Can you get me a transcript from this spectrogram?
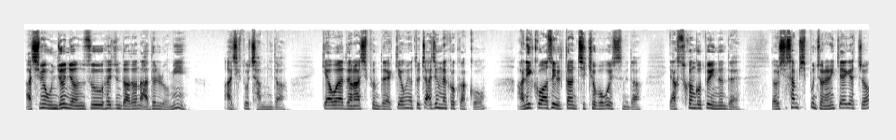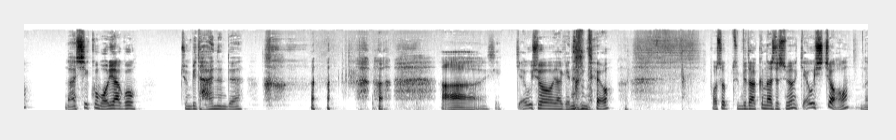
아침에 운전 연수해준다던 아들놈이 아직도 잡니다. 깨워야 되나 싶은데 깨우면 또 짜증날 것 같고 안 입고 와서 일단 지켜보고 있습니다. 약속한 것도 있는데 10시 30분 전에는 깨겠죠? 난 씻고 머리하고 준비 다 했는데 아 깨우셔야겠는데요. 벌써 준비 다 끝나셨으면 깨우시죠. 네.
